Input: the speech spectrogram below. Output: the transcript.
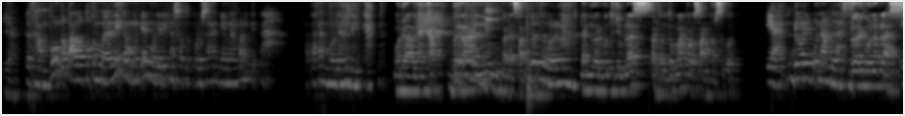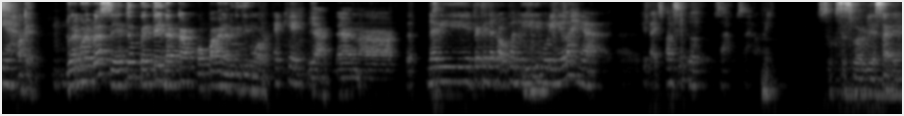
Iya. ke kampung ke Palopo kembali, kemudian mendirikan suatu perusahaan yang memang kita katakan modal nekat. Modal nekat berani pada saat itu. Betul. Dan 2017 terbentuklah perusahaan tersebut. Ya, 2016. 2016. Iya. Oke. 2016 yaitu PT Daka Opa Energi Timur. Oke. Ya, dan uh, dari PT Daka Opa Negeri Mhm. Timur inilah ya kita ekspansi ke usaha-usaha lain. sukses luar biasa ya.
